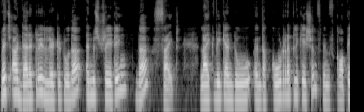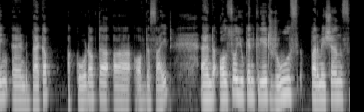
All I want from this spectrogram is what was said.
which are directly related to the administrating the site. Like we can do in the code replications means copying and backup a code of the uh, of the site. And also you can create rules permissions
